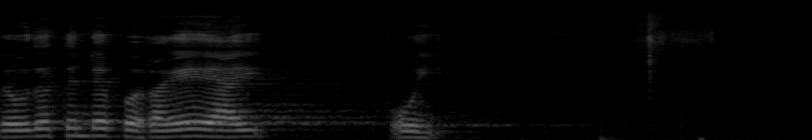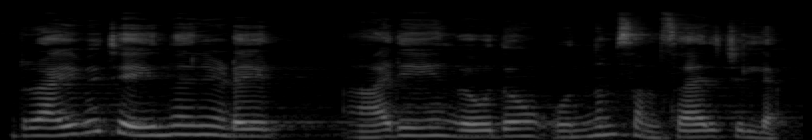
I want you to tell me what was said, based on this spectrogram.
ഗൗതത്തിന്റെ പുറകെയായി പോയി. ഡ്രൈവ് ചെയ്യുന്നതിനിടയിൽ ആര്യയും ഗൗതവും ഒന്നും സംസാരിച്ചില്ല.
